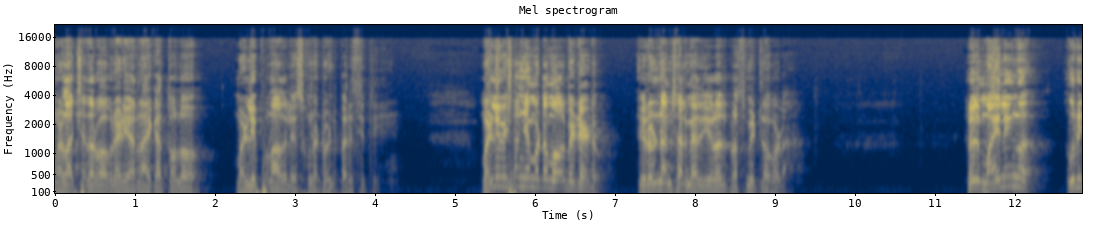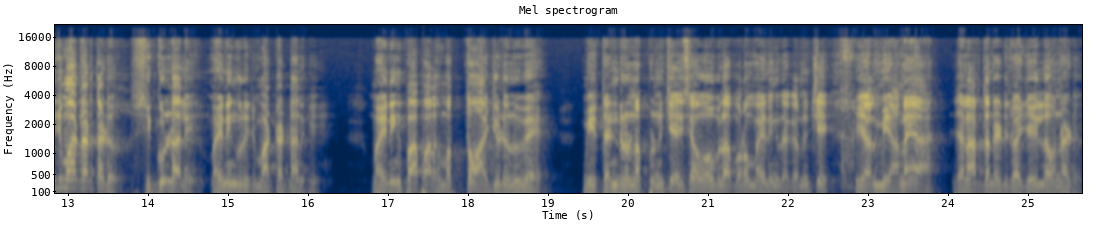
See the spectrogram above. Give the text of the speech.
మళ్ళా చంద్రబాబు నాయుడు గారి నాయకత్వంలో మళ్ళీ పునాదులు వేసుకున్నటువంటి పరిస్థితి. మళ్ళీ విషయం చెమ్మటం మొదలుపెట్టాడు. ఈ రెండు అంశాల మీద ఈరోజు ప్రెస్ మీట్లో కూడా. ఈరోజు మైనింగ్ గురించి మాట్లాడతాడు. సిగ్గుండాలి మైనింగ్ గురించి మాట్లాడడానికి. మైనింగ్ పాపాలకు మొత్తం ఆద్యుడు నువ్వే. మీ తండ్రి ఉన్నప్పటి నుంచి వేసావు ఓబులాపురం మైనింగ్ దగ్గర నుంచి ఇవాళ మీ అన్నయ్య జనార్దన్ రెడ్డి జైల్లో ఉన్నాడు.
